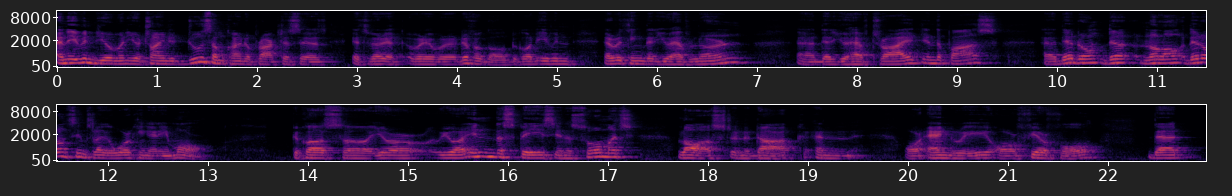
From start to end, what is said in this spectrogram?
and even when you're trying to do some kind of practices, it's very, very, very difficult because even everything that you have learned and that you have tried in the past, uh, they don't, they're no longer, they don't seem like working anymore because uh, you're you are in the space in so much lost in the dark and or angry or fearful that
